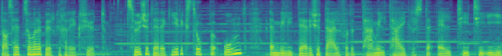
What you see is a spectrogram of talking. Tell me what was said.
Das hat zu einem Bürgerkrieg geführt. Zwischen den Regierungstruppen und einem militärischen Teil der Tamil Tigers, der LTTE.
